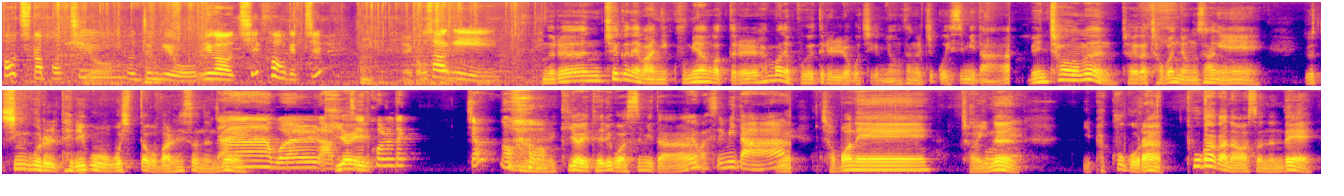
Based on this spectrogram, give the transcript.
파우치다, 파우치. 귀여워. 완전 귀여워. 얘가 치카오겠지? 응. 얘가 우사기. 오늘은 최근에 많이 구매한 것들을 한 번에 보여드리려고 지금 영상을 찍고 있습니다. 맨 처음은 저희가 저번 영상에 이 친구를 데리고 오고 싶다고 말을 했었는데 아, 월 기어이- 콜렉션? 어. 네, 기어이 데리고 왔습니다. 네, 맞습니다. 저번에 저희는 이 바쿠고랑 토가가 나왔었는데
